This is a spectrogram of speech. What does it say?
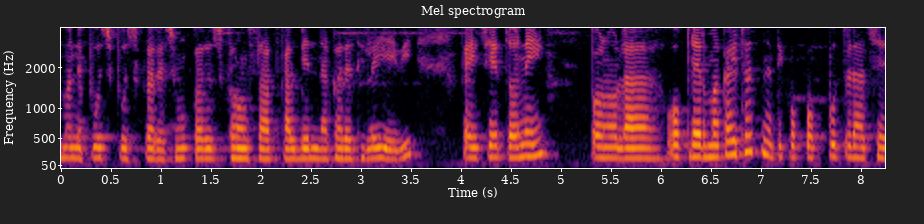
મને પૂછપૂછ કરે છે. હું કરું છું ઘઉં સાફ કાલ બેનના ઘરેથી લઈ આવી. કંઈ છે તો નહીં, પણ ઓલા ઓપનેરમાં કાઢ્યા જ નથી કોક કોક પૂતળા છે.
